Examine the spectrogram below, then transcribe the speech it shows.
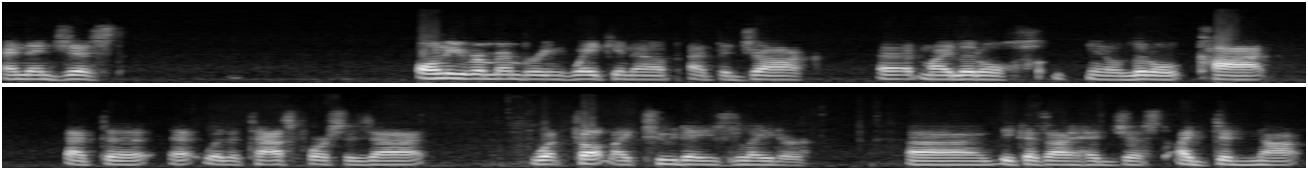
and then just only remembering waking up at the JOC at my little you know little cot at the at where the task force is at what felt like two days later uh, because I had just I did not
